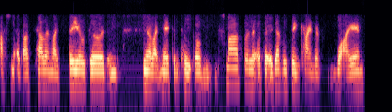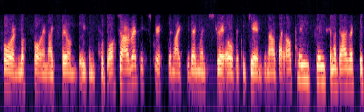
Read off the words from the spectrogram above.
passionate about telling, like feel good and you know, like making people smile for a little bit is everything kind of what I aim for and look for in like films, even to watch. So I read the script and like then went straight over to James and I was like, oh please, please, can I direct this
